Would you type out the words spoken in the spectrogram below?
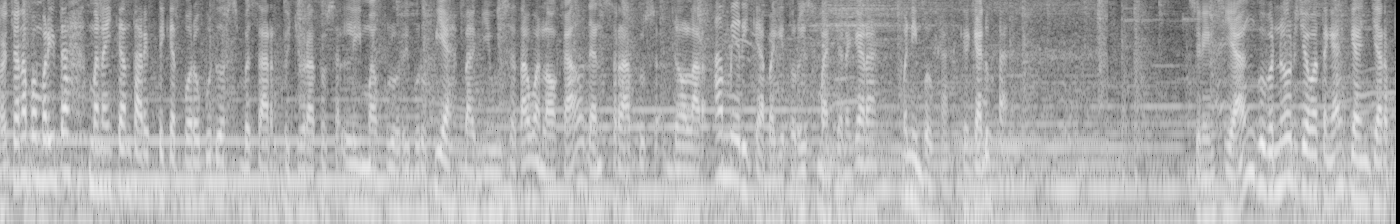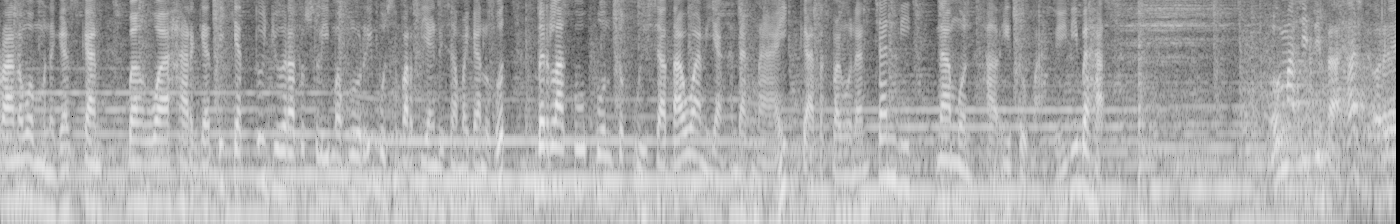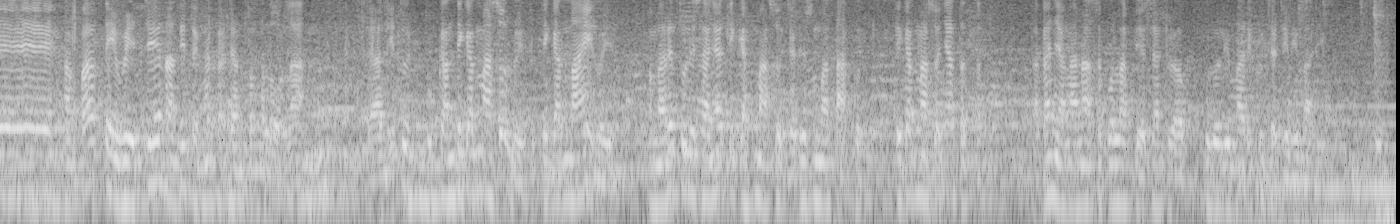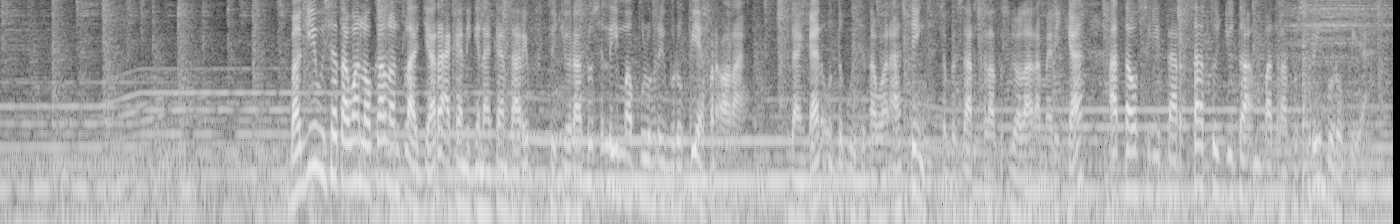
Rencana pemerintah menaikkan tarif tiket Borobudur sebesar Rp750.000 bagi wisatawan lokal dan 100 dolar Amerika bagi turis mancanegara menimbulkan kegaduhan. Senin siang, Gubernur Jawa Tengah Ganjar Pranowo menegaskan bahwa harga tiket Rp750.000 seperti yang disampaikan Luhut berlaku untuk wisatawan yang hendak naik ke atas bangunan candi, namun hal itu masih dibahas. Oh masih dibahas oleh apa TWC nanti dengan badan pengelola. Dan itu bukan tiket masuk loh itu tiket naik loh ya. Kemarin tulisannya tiket masuk jadi semua takut. Tiket masuknya tetap. Bahkan yang anak sekolah biasa 25.000 jadi 5.000 Bagi wisatawan lokal non pelajar akan dikenakan tarif Rp750.000 per orang. Sedangkan untuk wisatawan asing sebesar 100 dolar Amerika atau sekitar Rp1.400.000.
